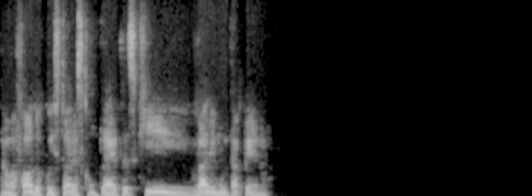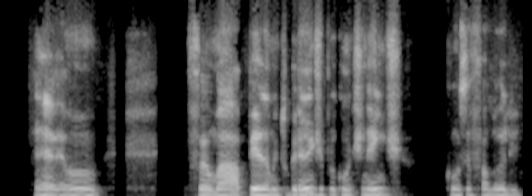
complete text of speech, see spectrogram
é uma falda com histórias completas que valem muito a pena. É, um, foi uma perda muito grande para o continente, como você falou ali.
